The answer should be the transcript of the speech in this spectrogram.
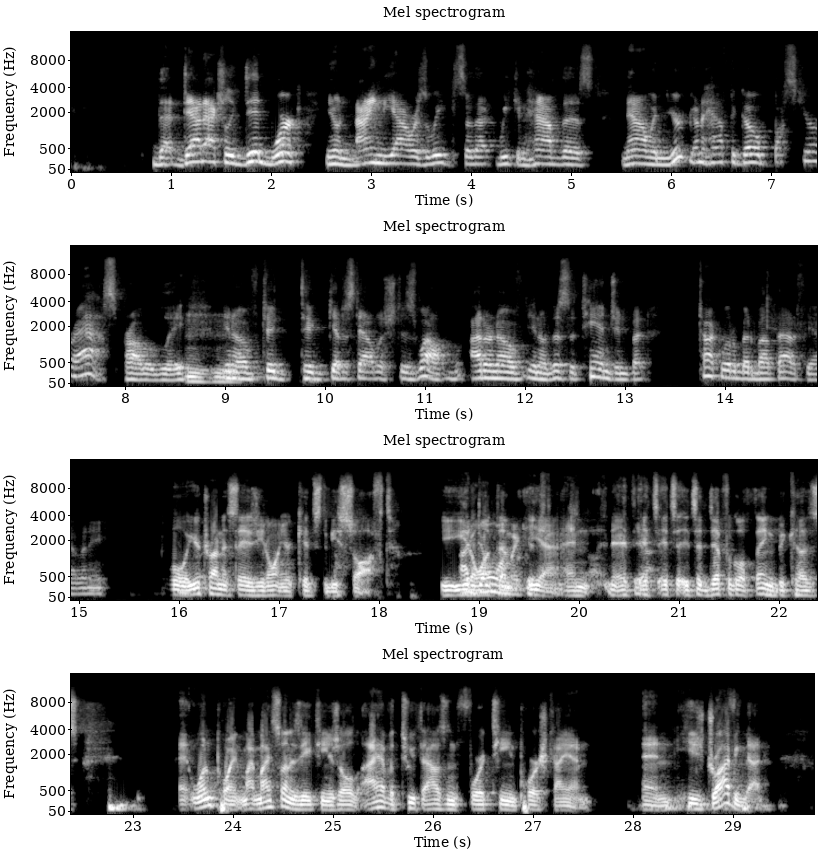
that dad actually did work, you know, 90 hours a week so that we can have this now and you're going to have to go bust your ass probably mm-hmm. you know to to get established as well i don't know if you know this is a tangent but talk a little bit about that if you have any. Well, what you're trying to say is you don't want your kids to be soft. You, you don't, don't, want them. Want yeah, and it, yeah. it's it's it's a difficult thing because at one point, my my son is 18 years old. I have a 2014 Porsche Cayenne, and he's driving that.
